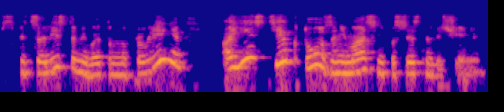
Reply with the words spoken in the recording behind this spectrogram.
специалистами в этом направлении, а есть те, кто занимается непосредственно лечением.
